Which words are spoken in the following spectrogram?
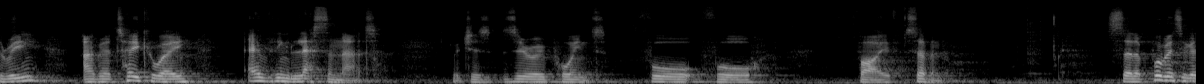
I'm going to take away everything less than that, which is 0 0.4457. So the probability,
